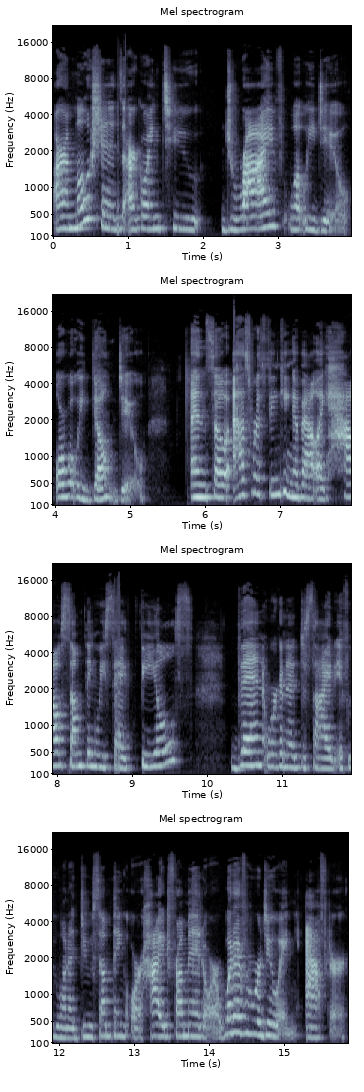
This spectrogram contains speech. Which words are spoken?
Our emotions are going to drive what we do or what we don't do. And so as we're thinking about like how something we say feels, then we're going to decide if we want to do something or hide from it or whatever we're doing after.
